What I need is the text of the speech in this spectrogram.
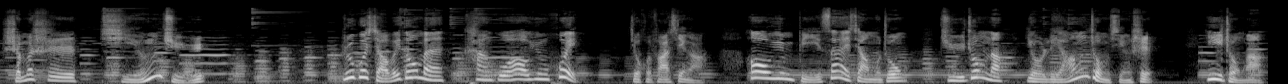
什么是挺举？如果小围兜们看过奥运会，就会发现啊。奥运比赛项目中，举重呢有两种形式，一种啊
